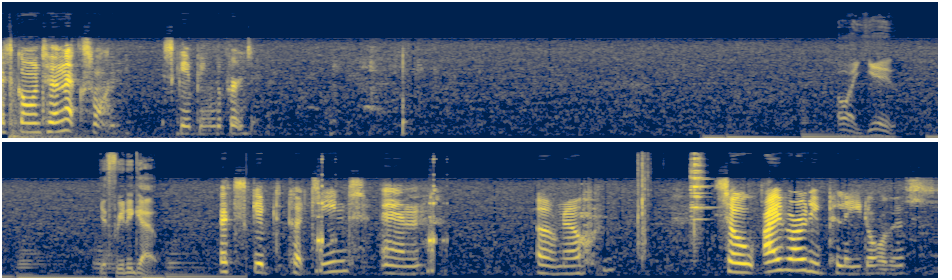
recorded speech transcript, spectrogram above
let's go on to the next one. Escaping the prison. Oh, you. You're free to go. Let's skip the cutscenes and oh no. So I've already played all this.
